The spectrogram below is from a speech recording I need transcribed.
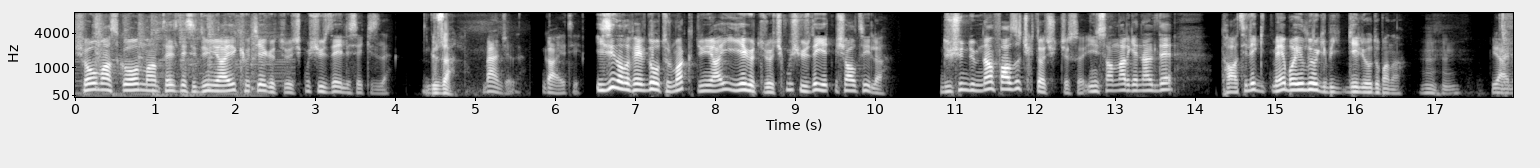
Show must go on mantalitesi dünyayı kötüye götürüyor çıkmış %58 ile. Güzel. Bence de. Gayet iyi. İzin alıp evde oturmak dünyayı iyiye götürüyor çıkmış %76 ile. Düşündüğümden fazla çıktı açıkçası. İnsanlar genelde tatile gitmeye bayılıyor gibi geliyordu bana. Hı hı. Yani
